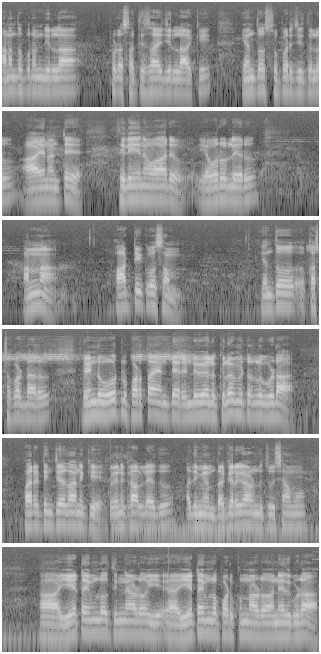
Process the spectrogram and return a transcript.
అనంతపురం జిల్లా ఇప్పుడు సత్యసాయి జిల్లాకి ఎంతో సుపరిచితులు. ఆయనంటే తెలియని వారు ఎవరూ లేరు. అన్న పార్టీ కోసం ఎంతో కష్టపడ్డారు. రెండు ఓట్లు పడతాయంటే రెండు వేల కిలోమీటర్లు కూడా పర్యటించేదానికి వెనుకాడలేదు అది మేము దగ్గరగా ఉండి చూసాము ఏ టైంలో తిన్నాడో ఏ- ఏ టైంలో పడుకున్నాడో అనేది కూడా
